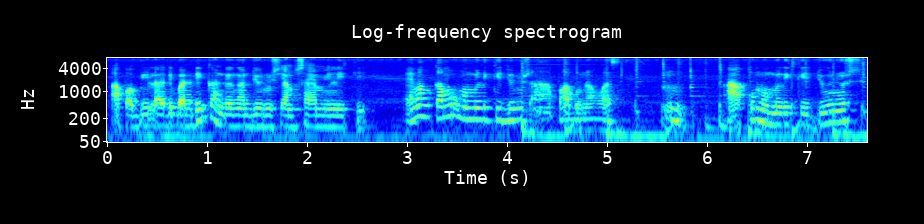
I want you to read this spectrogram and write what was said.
apabila dibandingkan dengan jurus yang saya miliki. Emang kamu memiliki jurus apa Bu Nawas? Hmm, aku memiliki jurus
